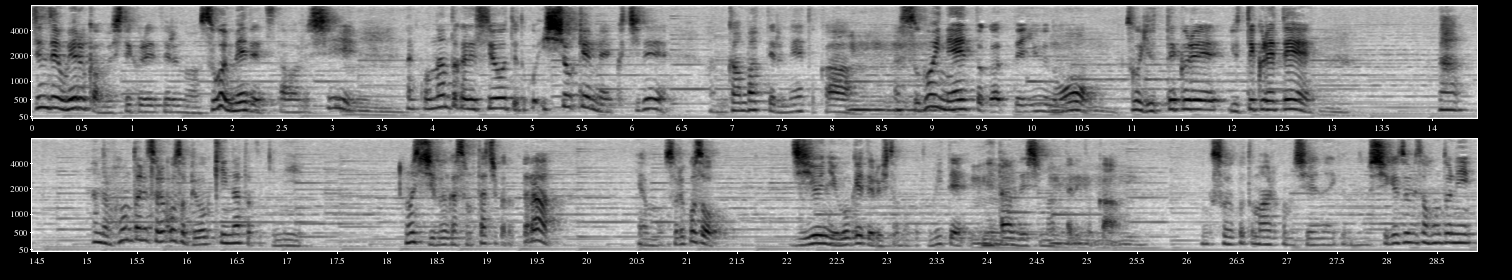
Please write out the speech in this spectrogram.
全然ウェルカムしてくれてるのはすごい目で伝わるし、うん、なんかこうなんとかですよっていうとこ一生懸命口であの頑張ってるねとか、うん、すごいねとかっていうのをすごい言ってくれ言ってくれて、うん、ななんだろう本当にそれこそ病気になった時にもし自分がその立場だったらいやもうそれこそ自由に動けてる人のこと見て妬んでしまったりとか、そういうこともあるかもしれないけど重富さん本当に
